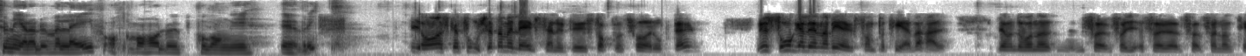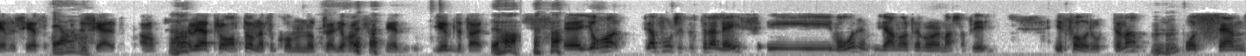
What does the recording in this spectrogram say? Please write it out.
turnerar du med Leif och vad har du på gång i övrigt? Jag ska fortsätta med Leif sen ute i Stockholms förorter. Nu såg jag Lena Eriksson på TV här. Det, var- någon, för, för, för, för, för någon TV-serie som Ja. ja. producerad. Ja. Ja. Jag vill prata om det så kommer den upp. Jag har satt ner ljudet där. Jaha. Eh, jag, har, jag fortsätter spela Leif i vår, januari, februari, mars, april. I förorterna. Mhm. Och sen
